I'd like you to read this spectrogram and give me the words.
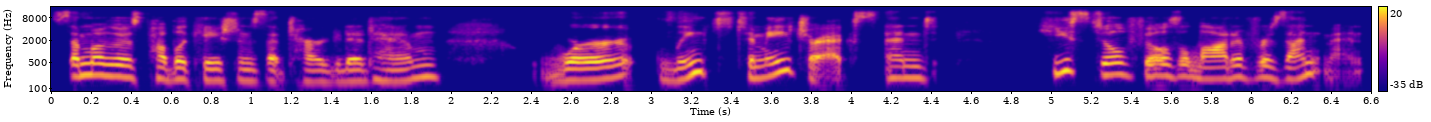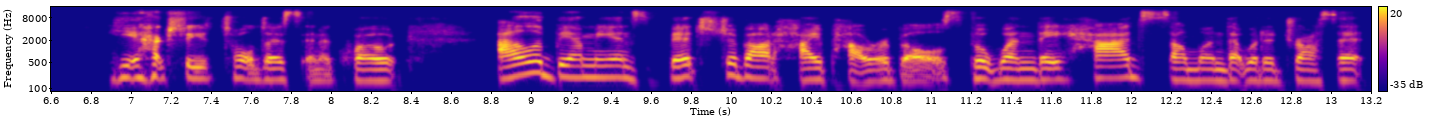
some of those publications that targeted him were linked to Matrix. And he still feels a lot of resentment. He actually told us in a quote Alabamians bitched about high power bills, but when they had someone that would address it,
